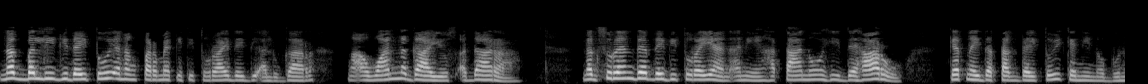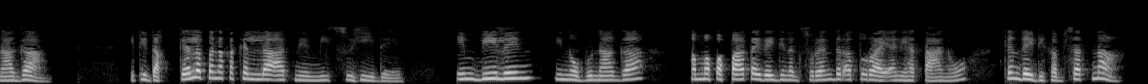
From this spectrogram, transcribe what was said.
Nagbaligi daytoy anang parmek iti turay day di alugar nga awan nagayos adara. Nagsurrender day di turayan ani Hatano Hideharu ket naidatag daytoy kanino bunaga. Iti dakkel pa nakakelaat ni Mitsuhide, imbilin ni Nobunaga ang mapapatay day di nagsurrender at turay ani Hatano ken day di kabsat na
